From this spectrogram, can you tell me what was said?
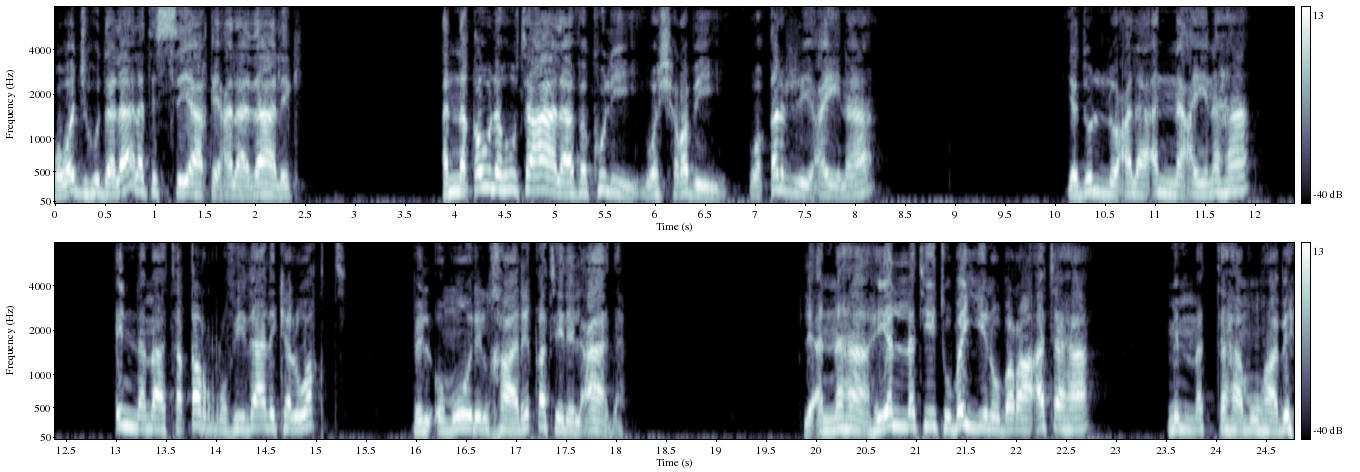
ووجه دلالة السياق على ذلك أن قوله تعالى فكلي واشربي وقري عينا يدل على أن عينها إنما تقر في ذلك الوقت بالأمور الخارقة للعادة لأنها هي التي تبين براءتها مما اتهموها به.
